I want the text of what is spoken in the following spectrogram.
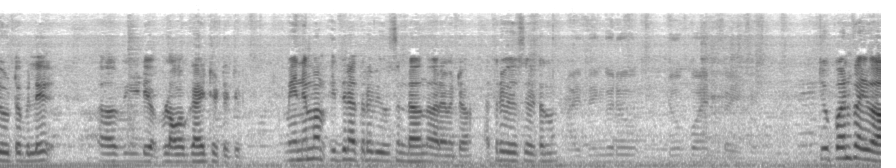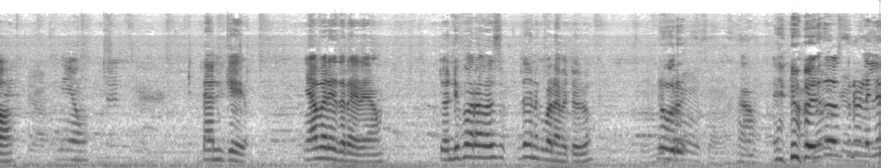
യൂട്യൂബിൽ വീഡിയോ വ്ളോഗായിട്ട് ഇട്ടിട്ട്. മിനിമം ഇതിന് എത്ര വ്യൂസ് ഉണ്ടാവും പറയാൻ പറ്റോ എത്ര വ്യൂസ് കിട്ടുന്നു? Two point five. ആ? നീയോ. Ten K. ഞാൻ വരെ എത്ര അറിയാം? ട്വന്റി ഫോർ അവേഴ്സ് ഇത് എനിക്ക് പറയാൻ പറ്റുമോ? നൂറ്. ആ. ഒരു ദിവസത്തിനുള്ളിൽ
